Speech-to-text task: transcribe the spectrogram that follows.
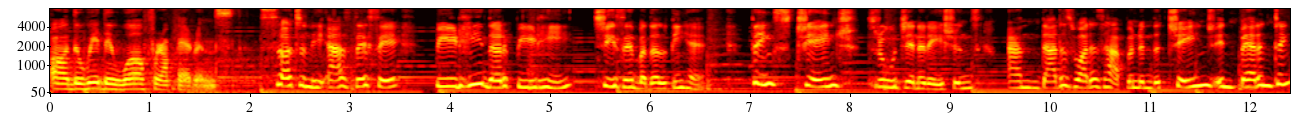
uh, the way they were for our parents. Certainly, as they say, पीढ़ी दर पीढ़ी चीजें बदलती हैं things change through generations and that is what has happened in the change in parenting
